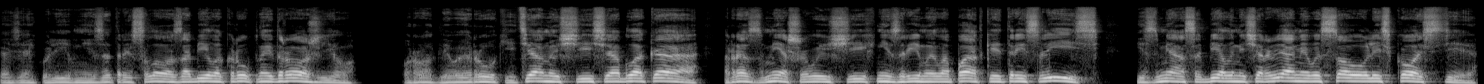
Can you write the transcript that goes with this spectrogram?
Хозяйку ливней затрясло, забило крупной дрожью. Уродливые руки, тянущиеся облака, размешивающие их незримой лопаткой, тряслись, из мяса белыми червями высовывались кости.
